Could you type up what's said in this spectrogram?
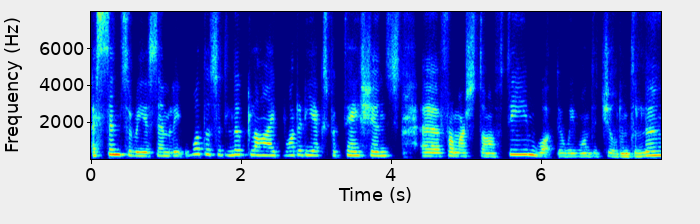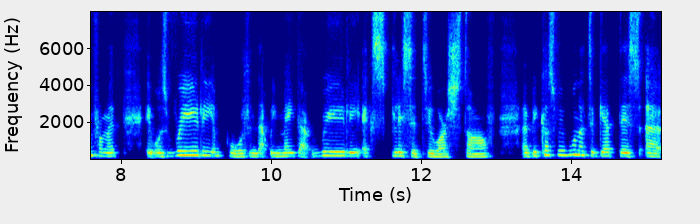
a sensory assembly what does it look like? What are the expectations uh, from our staff team? What do we want the children to learn from it? It was really important that we made that really explicit to our staff uh, because we wanted to get this uh,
